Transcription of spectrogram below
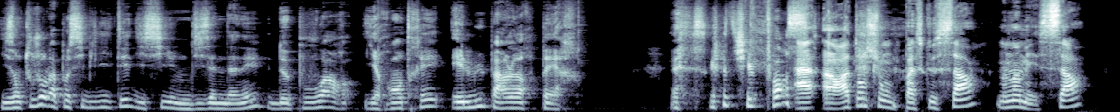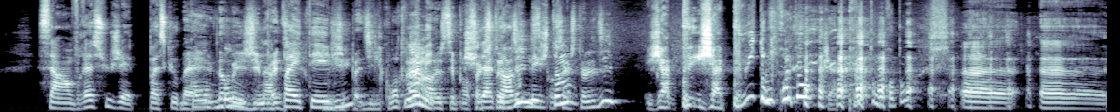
ils ont toujours la possibilité d'ici une dizaine d'années de pouvoir y rentrer élus par leur père. Est-ce que tu penses Ah, alors attention, parce que ça, non non mais ça, c'est un vrai sujet, parce que Ben, quand non, j'ai n'a pas pas, été J'ai élu, pas dit le contraire, Non, mais c'est pour ça que je te le dis, mais pour ça que je te le dis. J'appuie, j'appuie ton propos. j'appuie ton propos. Euh, euh,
